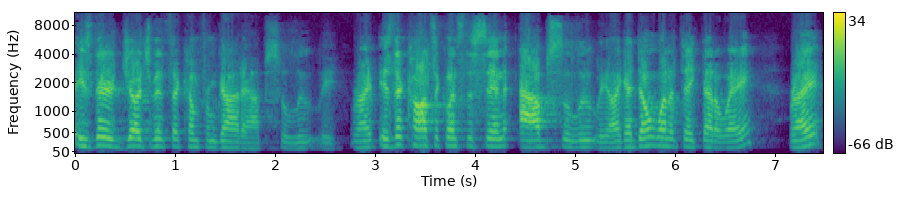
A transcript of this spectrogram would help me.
is there judgments that come from God? Absolutely, right? Is there consequence to sin? Absolutely. Like, I don't want to take that away, right?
